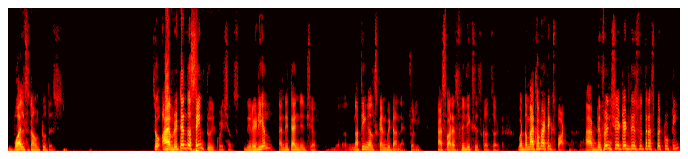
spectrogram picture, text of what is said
boils down to this. So, I have written the same two equations the radial and the tangential nothing else can be done actually as far as physics is concerned, but the mathematics part I have differentiated this with respect to t.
